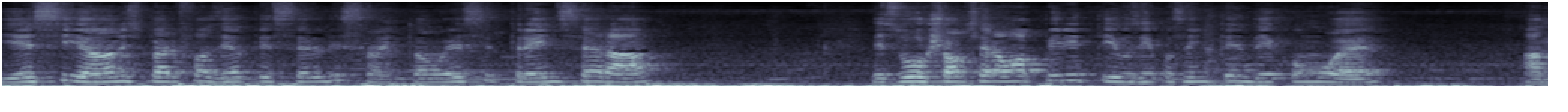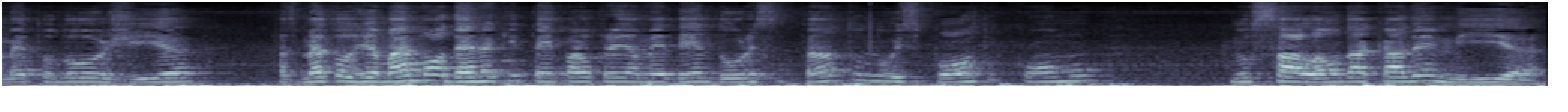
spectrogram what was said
e esse ano espero fazer a terceira edição. Então esse treino será, esse workshop será um aperitivo para você entender como é a metodologia, as metodologias mais modernas que tem para o treinamento de endurance, tanto no esporte como no salão da academia.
